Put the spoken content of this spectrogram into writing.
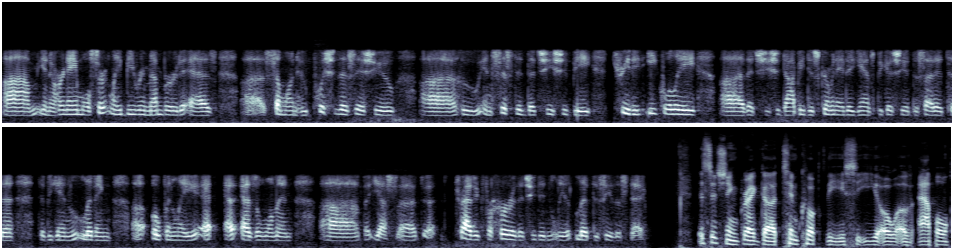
Um, you know, her name will certainly be remembered as uh, someone who pushed this issue, uh, who insisted that she should be treated equally, uh, that she should not be discriminated against because she had decided to to begin living uh, openly a, a, as a woman. Uh, but yes, uh, tragic for her that she didn't live to see this day. It's interesting, Greg. Uh, Tim Cook, the CEO of Apple,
